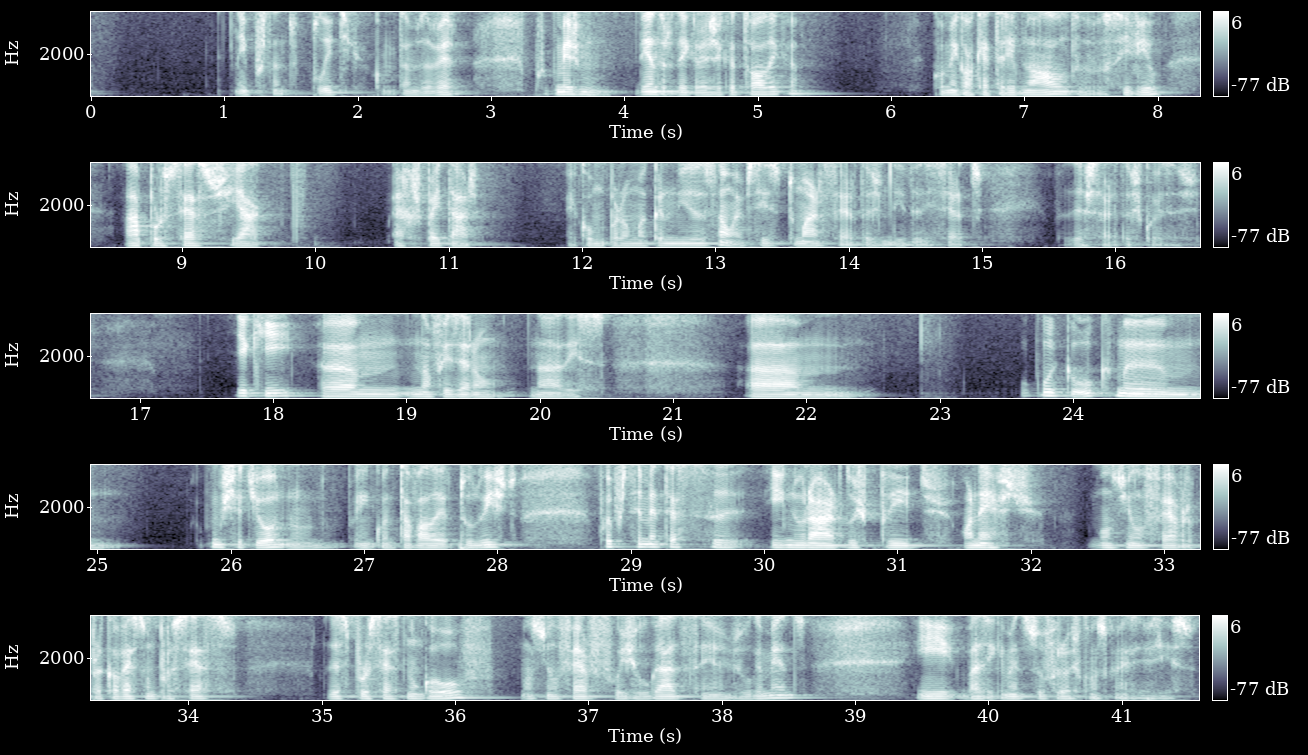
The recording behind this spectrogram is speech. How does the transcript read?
e, portanto, política, como estamos a ver, porque mesmo dentro da Igreja Católica, como em qualquer tribunal civil, há processos e há a respeitar. É como para uma canonização, é preciso tomar certas medidas e certos, fazer certas coisas. E aqui um, não fizeram nada disso. Um, o, que, o, que me, o que me chateou enquanto estava a ler tudo isto foi precisamente esse ignorar dos pedidos honestos de Monsenhor Lefebvre para que houvesse um processo. Mas esse processo nunca houve Monsenhor Ferro foi julgado sem julgamento e basicamente sofreu as consequências disso.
